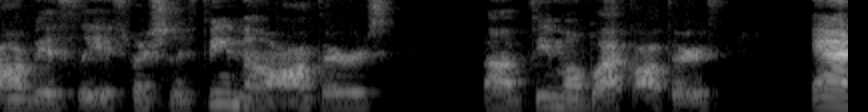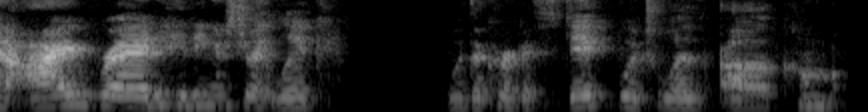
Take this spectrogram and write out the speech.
obviously, especially female authors, uh, female black authors. And I read Hitting a Straight Lick with a Crooked Stick, which was a com-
